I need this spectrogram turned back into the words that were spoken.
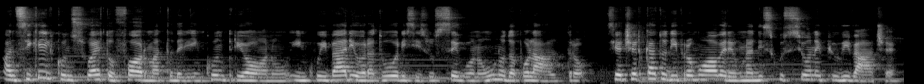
Anziché il consueto format degli incontri ONU in cui vari oratori si susseguono uno dopo l'altro, si è cercato di promuovere una discussione più vivace.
